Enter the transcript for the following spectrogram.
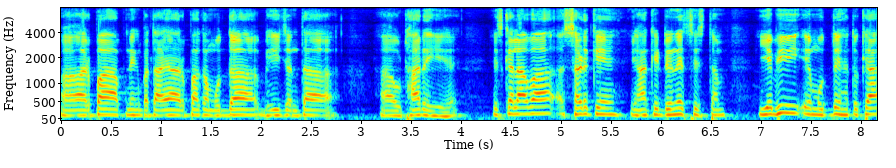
अरपा आपने बताया अरपा का मुद्दा भी जनता उठा रही है। इसके अलावा सड़कें यहाँ की ड्रेनेज सिस्टम ये भी ये मुद्दे हैं तो क्या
